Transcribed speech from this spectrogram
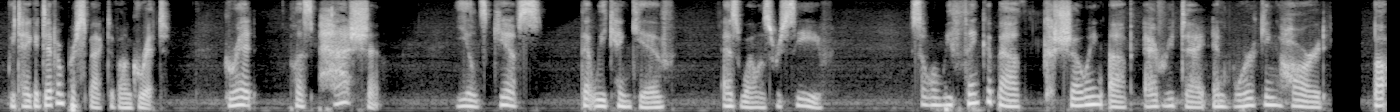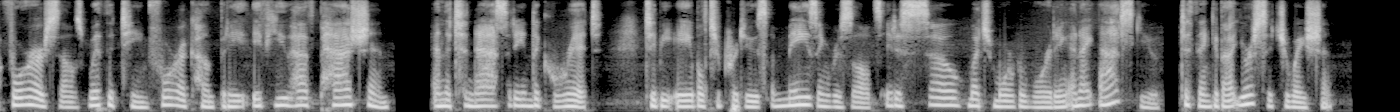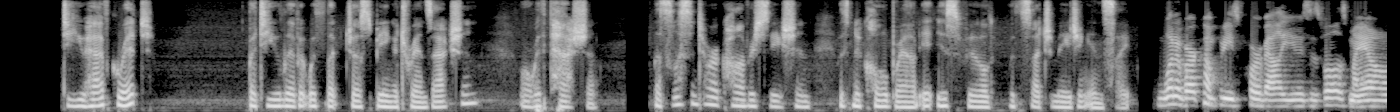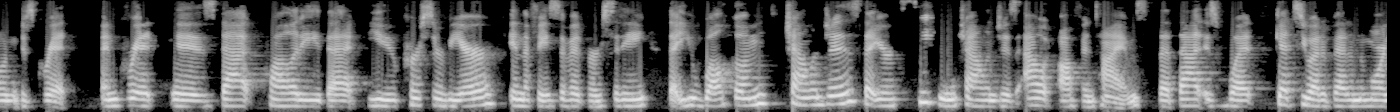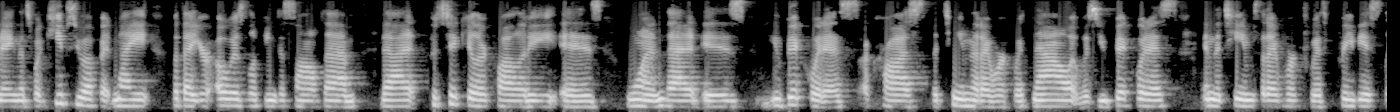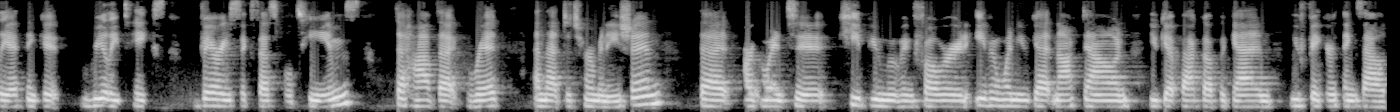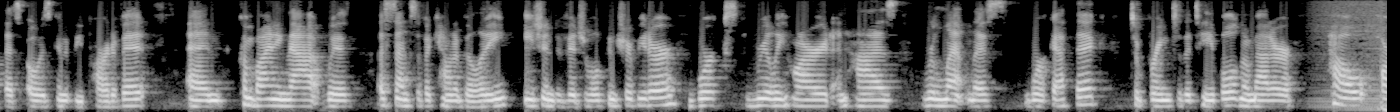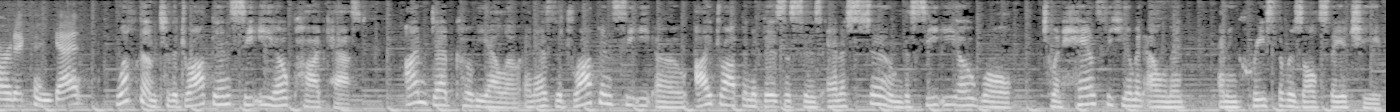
we take a different perspective on grit. Grit plus passion yields gifts that we can give as well as receive. So when we think about showing up every day and working hard but for ourselves with a team, for a company, if you have passion and the tenacity and the grit to be able to produce amazing results. It is so much more rewarding. And I ask you to think about your situation. Do you have grit? But do you live it with just being a transaction or with passion? Let's listen to our conversation with Nicole Brown. It is filled with such amazing insight. One of our company's core values, as well as my own, is grit. And grit is that quality that you persevere in the face of adversity, that you welcome challenges, that you're seeking challenges out oftentimes, that that is what gets you out of bed in the morning. That's what keeps you up at night, but that you're always looking to solve them. That particular quality is one that is ubiquitous across the team that I work with now. It was ubiquitous in the teams that I've worked with previously. I think it really takes very successful teams to have that grit and that determination that are going to keep you moving forward. Even when you get knocked down, you get back up again, you figure things out. That's always going to be part of it. And combining that with a sense of accountability, each individual contributor works really hard and has relentless work ethic to bring to the table, no matter how hard it can get. Welcome to the Drop In CEO podcast I'm Deb Coviello, and as the drop in CEO, I drop into businesses and assume the CEO role to enhance the human element and increase the results they achieve.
